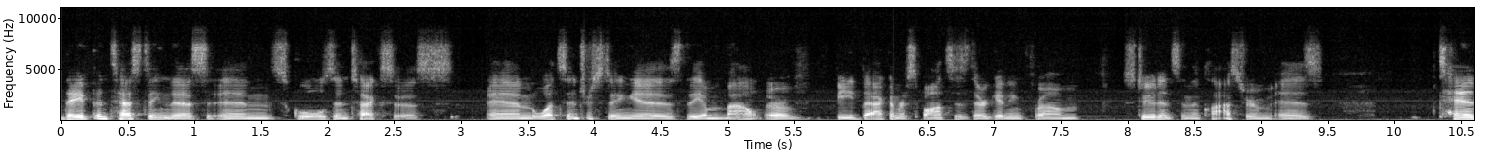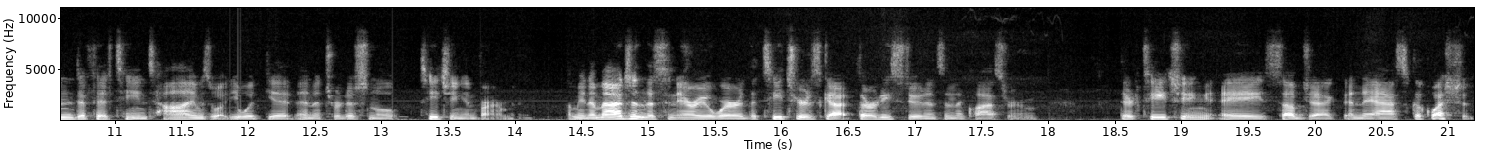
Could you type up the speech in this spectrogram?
they've been testing this in schools in Texas. And what's interesting is the amount of feedback and responses they're getting from students in the classroom is 10 to 15 times what you would get in a traditional teaching environment. I mean, imagine the scenario where the teacher's got 30 students in the classroom. They're teaching a subject and they ask a question.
